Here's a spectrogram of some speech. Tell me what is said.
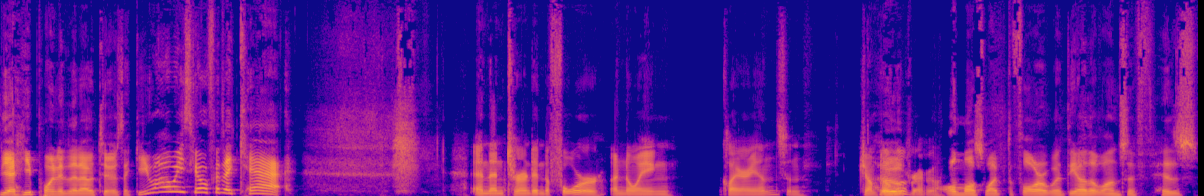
Yeah, he pointed that out too. It's like you always go for the cat. And then turned into four annoying Klarions, and jumped all over everyone. Almost wiped the floor with the other ones if his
